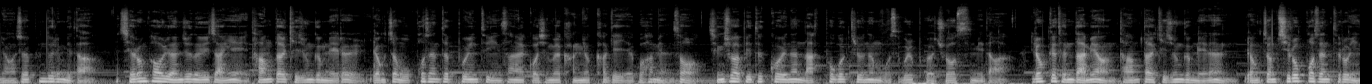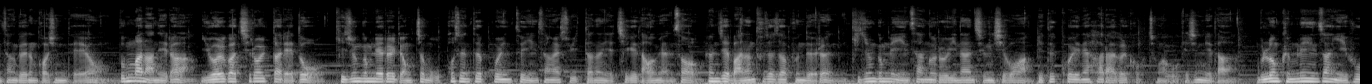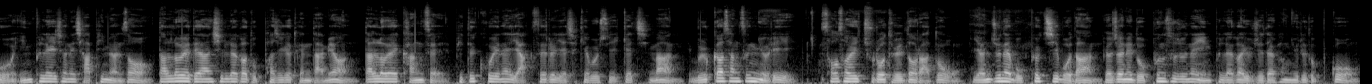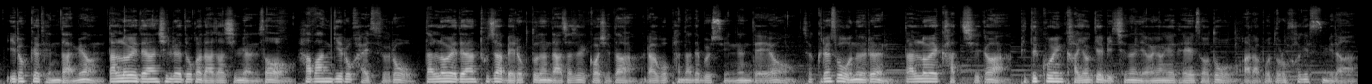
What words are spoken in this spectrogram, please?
안녕하세요 펜돌입니다. 제롬 파월 연준 의장이 다음 달 기준금리를 0.5%포인트 인상할 것임을 강력하게 예고하면서 증시와 비트코인은 낙폭을 키우는 모습을 보여주었습니다. 이렇게 된다면 다음 달 기준금리는 0.75%로 인상되는 것인데요. 뿐만 아니라 6월과 7월 달에도 기준금리를 0.5%포인트 인상할 수 있다는 예측이 나오면서 현재 많은 투자자분들은 기준금리 인상으로 인한 증시와 비트코인의 하락을 걱정하고 계십니다. 물론 금리 인상 이후 인플레이션이 잡히면서 달러에 대한 신뢰가 높아 지게 된다면 달러의 강세, 비트코인의 약세를 예측해 볼 수 있겠지만 물가 상승률이 서서히 줄어들더라도 연준의 목표치보단 여전히 높은 수준의 인플레가 유지될 확률이 높고 이렇게 된다면 달러에 대한 신뢰도가 낮아지면서 하반기로 갈수록 달러에 대한 투자 매력도는 낮아질 것이다 라고 판단해 볼 수 있는데요. 자, 그래서 오늘은 달러의 가치가 비트코인 가격에 미치는 영향에 대해서도 알아보도록 하겠습니다.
